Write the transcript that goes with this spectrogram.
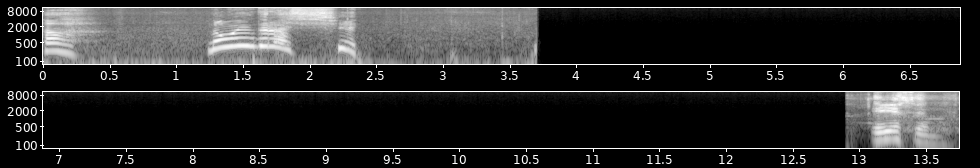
아 너무 힘들어 씨. Isso, irmão.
